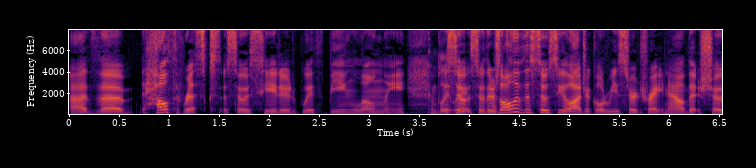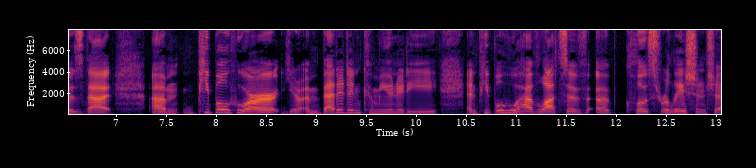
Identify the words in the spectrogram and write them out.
uh, the health risks associated with being lonely. Completely. So, so there's all of the sociological research right now that shows that um, people who are you know embedded in community and people who have lots of uh, close relationships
